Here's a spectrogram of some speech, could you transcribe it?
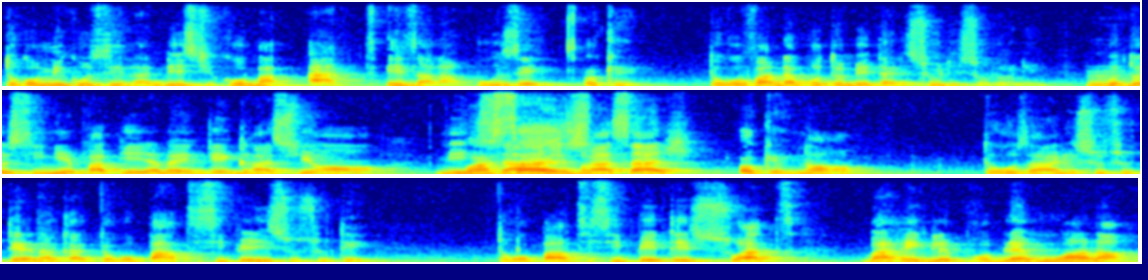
Tokomi kozela nde sikoyo baacte ezala posé. Ok. Tokovanda mpo tobeta lisu lisolo nini? Mpo tosigne papier ya baintégration Brassage. mixage brassage. Ok. non. Tokozala lisusu te na kati tokoparticipe lisusu te. Tokoparticipe te soit barégler problème wana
